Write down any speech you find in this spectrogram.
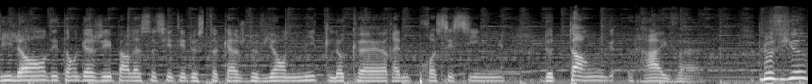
Leland est engagé par la société de stockage de viande Meat Locker and Processing de Tang River. Le vieux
